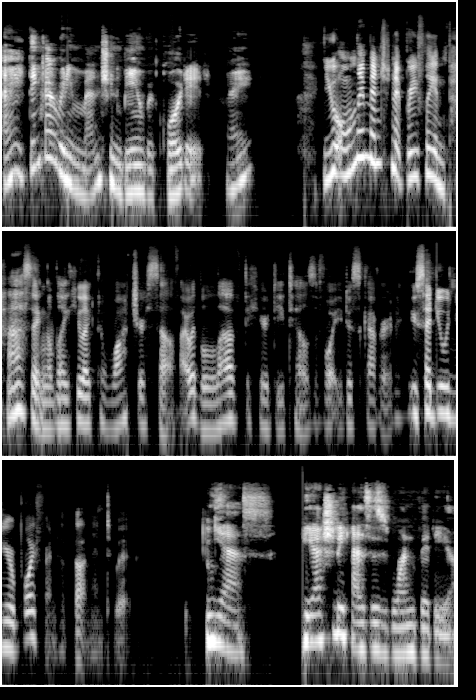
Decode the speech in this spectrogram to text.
I think I already mentioned being recorded, right? You only mentioned it briefly in passing of like you like to watch yourself. I would love to hear details of what you discovered. You said you and your boyfriend have gotten into it. Yes. He actually has this one video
